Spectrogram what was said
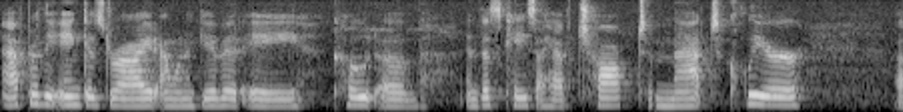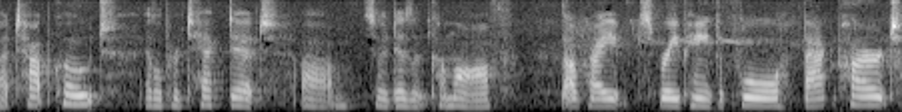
After the ink is dried, I want to give it a coat of in this case, I have chalked matte clear uh, top coat. It'll protect it um, so it doesn't come off. I'll probably spray paint the full back part.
